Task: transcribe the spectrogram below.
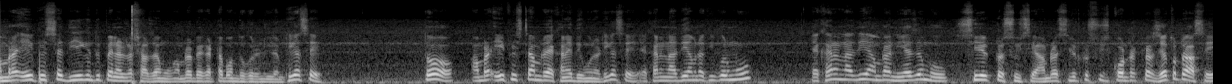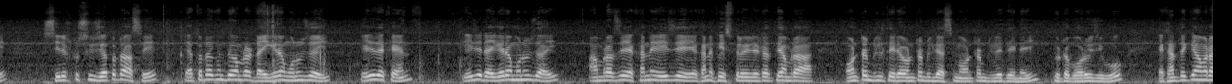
আমরা এই ফেসটা দিয়ে কিন্তু প্যানেলটা সাজামো, আমরা ব্যাকারটা বন্ধ করে নিলাম, ঠিক আছে? তো আমরা এই ফেসটা আমরা এখানে দেবো না, ঠিক আছে? এখানে না দিয়ে আমরা কী করব? এখানে না দিয়ে আমরা নিয়ে যাব সিলেক্টর সুইচে আমরা সিলেক্টর সুইচ কন্ট্রাক্টর যতটা আছে সিলেক্টর সুইচ যতটা আছে, এতটা কিন্তু আমরা ডাইগ্রাম অনুযায়ী, এই যে দেখেন, এই যে ডাইগ্রাম অনুযায়ী আমরা যে এখানে, এই যে এখানে ফেস ফেলে এটাতে আমরা অন টাইম ডিলেতে এটা অন টাইম ডিলে আছে অন টাইম ডিলে দেয় নেই, দুটো বড় যাব এখান থেকে আমরা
